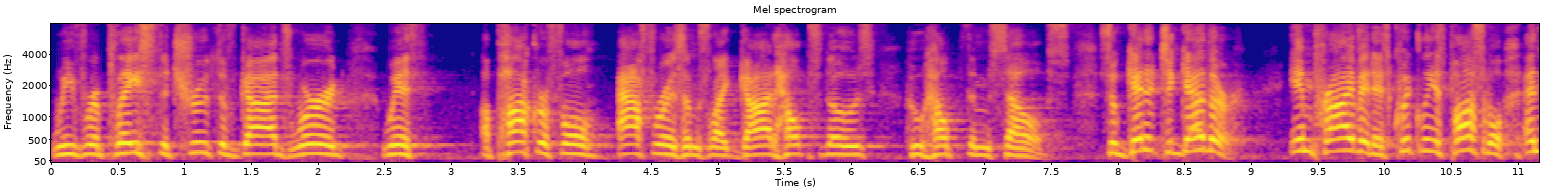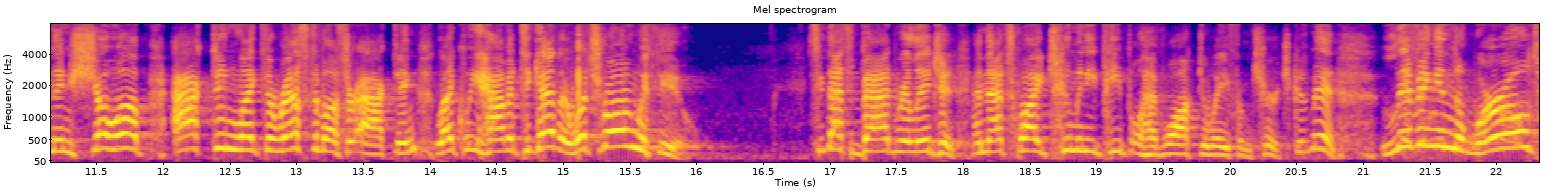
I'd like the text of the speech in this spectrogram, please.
We've replaced the truth of God's word with apocryphal aphorisms like God helps those who help themselves. So get it together in private as quickly as possible and then show up acting like the rest of us are acting, like we have it together. What's wrong with you? See, that's bad religion, and that's why too many people have walked away from church. Because, man, living in the world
